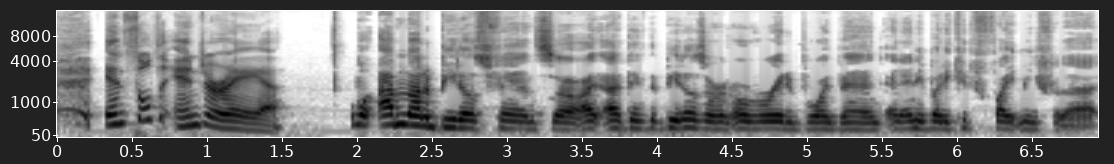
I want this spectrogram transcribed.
Insult to injury. Well, I'm not a Beatles fan, so I, I think the Beatles are an overrated boy band, and anybody could fight me for that.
